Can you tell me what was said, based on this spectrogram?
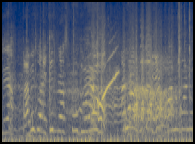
લે આવી તો રસ્તો જોયો. અલા હું માનું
